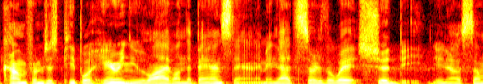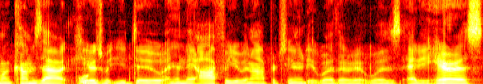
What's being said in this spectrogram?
come from just people hearing you live on the bandstand. I mean, that's sort of the way it should be. You know, someone comes out, hears what you do, and then they offer you an opportunity, whether it was Eddie Harris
